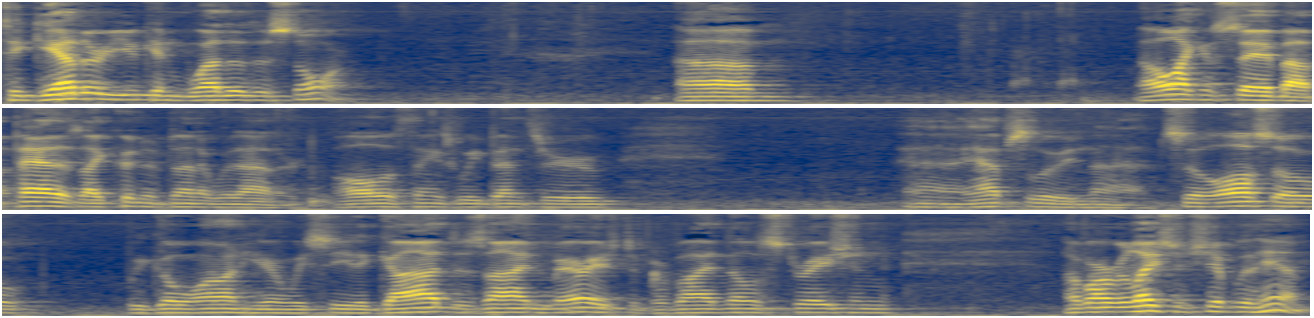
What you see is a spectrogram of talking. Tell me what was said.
Together you can weather the storm. Um, all I can say about Pat is I couldn't have done it without her. All the things we've been through, uh, absolutely not. So also, we go on here and we see that God designed marriage to provide an illustration of our relationship with Him.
